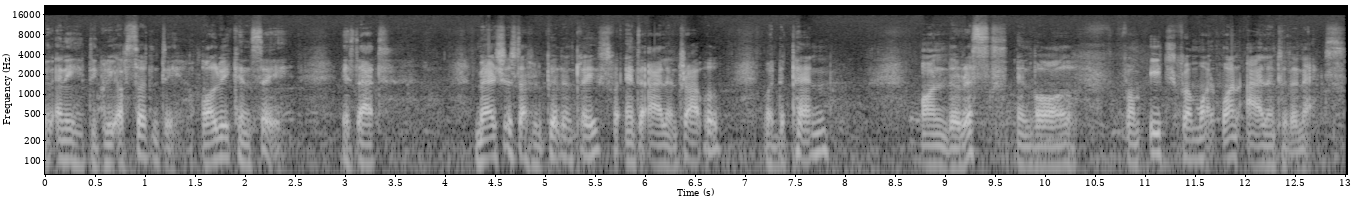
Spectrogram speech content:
with any degree of certainty. All we can say is that measures that be put in place for inter-island travel will depend on the risks involved from each from one, one island to the next.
